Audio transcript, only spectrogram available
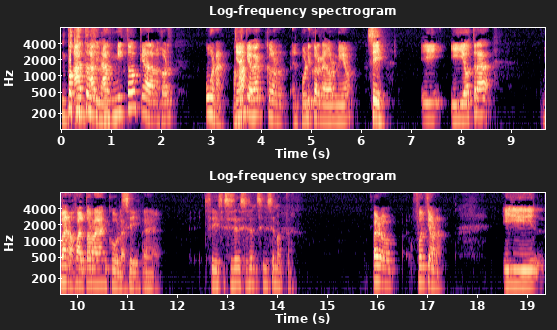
Un poquito Ad- al ad- final. admito que a lo mejor una tiene que ver con el público alrededor mío Sí, y, y otra, bueno, faltó Ryan Coogler. Sí. Eh, sí, sí, sí, sí, sí, sí, sí se nota. pero funciona. Y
